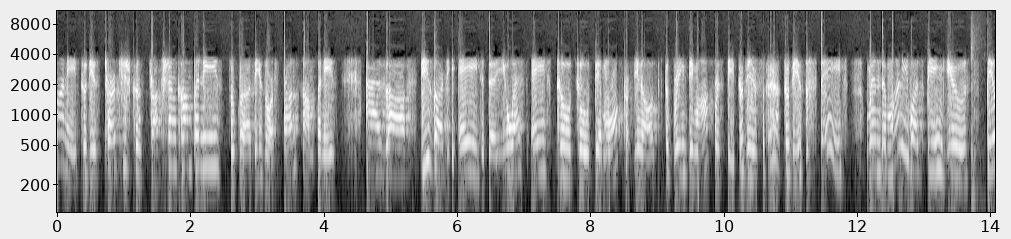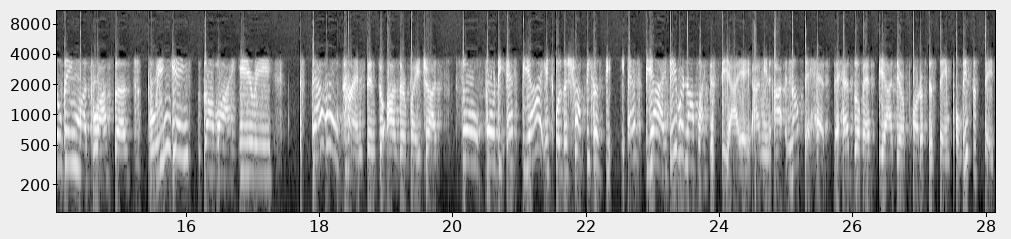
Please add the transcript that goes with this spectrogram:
money to these Turkish construction companies, to, uh, these are front companies, as uh, these are the aid, the U.S. aid to to democracy, you know, to bring democracy to these to these states. When the money was being used, building madrasas, bringing Zawahiri several times into Azerbaijan. So for the FBI, it was a shock because the, FBI, they were not like the CIA. I mean, uh, not the heads. The heads of FBI, they are part of the same police state.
